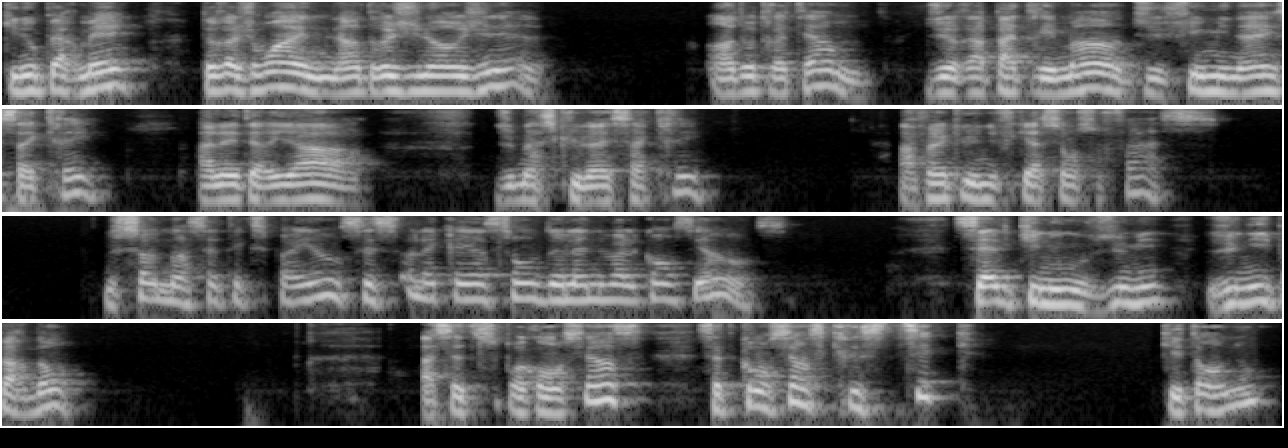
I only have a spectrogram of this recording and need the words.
qui nous permet de rejoindre l'androgyne originelle. En d'autres termes, du rapatriement du féminin sacré à l'intérieur du masculin sacré, afin que l'unification se fasse. Nous sommes dans cette expérience, c'est ça la création de la nouvelle conscience, celle qui nous unit, à cette supraconscience, cette conscience christique qui est en nous,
